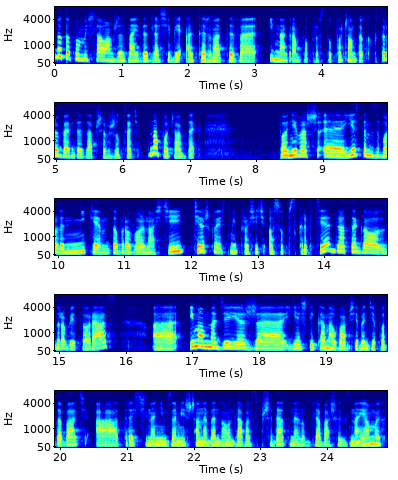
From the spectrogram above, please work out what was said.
no to pomyślałam, że znajdę dla siebie alternatywę i nagram po prostu początek, który będę zawsze wrzucać na początek. Ponieważ y, jestem zwolennikiem dobrowolności, ciężko jest mi prosić o subskrypcję, dlatego zrobię to raz. E, I mam nadzieję, że jeśli kanał Wam się będzie podobać, a treści na nim zamieszczane będą dla Was przydatne lub dla Waszych znajomych,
